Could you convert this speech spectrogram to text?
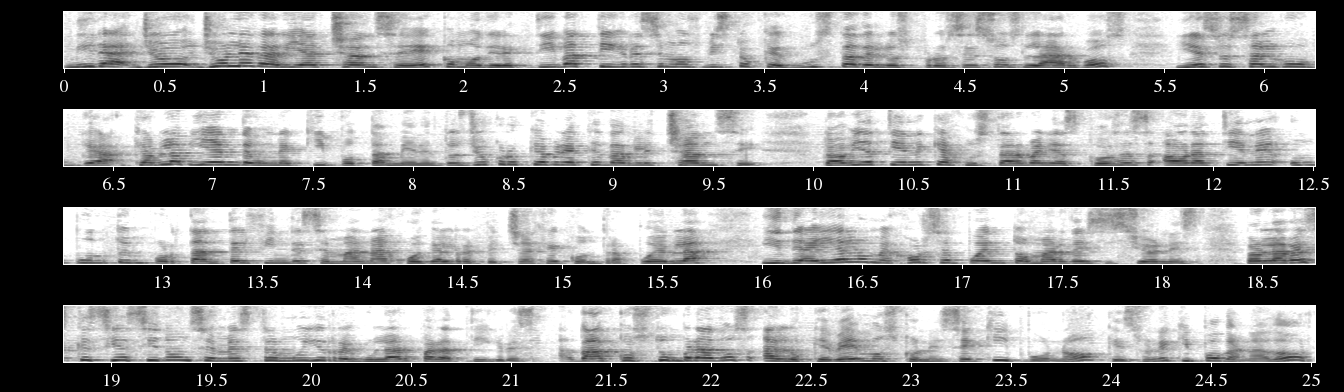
Mira, yo, yo le daría chance, ¿eh? Como directiva, Tigres hemos visto que gusta de los procesos largos y eso es algo que, que habla bien de un equipo también. Entonces yo creo que habría que darle chance. Todavía tiene que ajustar varias cosas. Ahora tiene un punto importante el fin de semana, juega el repechaje contra Puebla y de ahí a lo mejor se pueden tomar decisiones. Pero la verdad es que sí ha sido un semestre muy irregular para Tigres. Acostumbrados a lo que vemos con ese equipo, ¿no? Que es un equipo ganador.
